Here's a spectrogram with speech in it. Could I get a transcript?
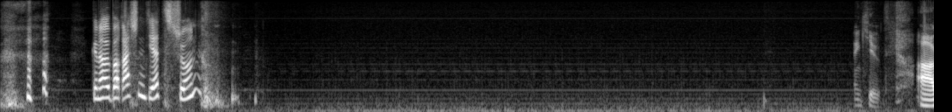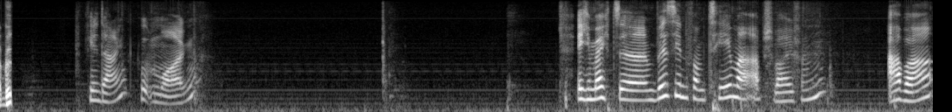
Genau, überraschend jetzt schon. Thank you. Uh, good Vielen Dank. Guten Morgen. Ich möchte ein bisschen vom Thema abschweifen, aber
